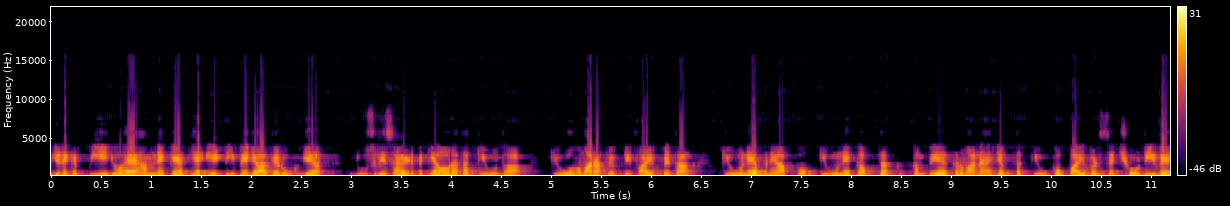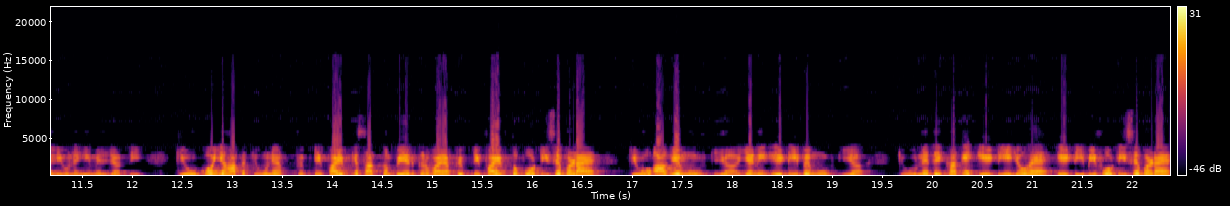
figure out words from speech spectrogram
ये देखें पी जो है, हमने क्या किया? 80 पे जाके रुक गया। दूसरी साइड पे क्या हो रहा था? क्यू था। क्यू हमारा 55 पे था। क्यू ने अपने आप को क्यू ने कब तक कंपेयर करवाना है? जब तक क्यू को पाइवट से छोटी वैल्यू नहीं मिल जाती। क्यू को यहाँ पे क्यू ने 55 के साथ कंपेयर करवाया। 55 तो 40 से बड़ा है। क्यू आगे मूव किया, यानी 80 पे मूव किया। क्यू ने देखा कि 80 जो है 80 भी 40 से बड़ा है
